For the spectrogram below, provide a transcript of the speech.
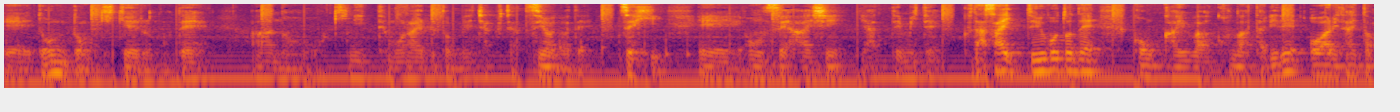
えー、どんどん聞けるのであの気に入ってもらえるとめちゃくちゃ強いので是非、えー、音声配信やってみてください。ということで今回はこの辺りで終わりたいと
